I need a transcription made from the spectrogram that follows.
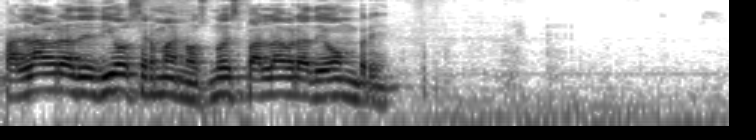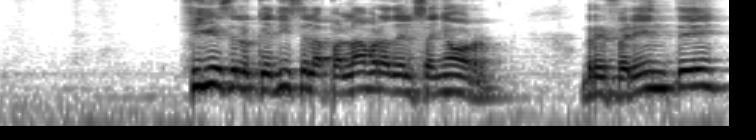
Palabra de Dios, hermanos, no es palabra de hombre. Fíjese lo que dice la palabra del Señor referente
